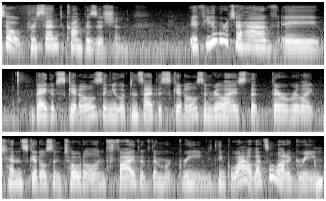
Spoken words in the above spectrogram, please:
So, percent composition. If you were to have a bag of Skittles and you looked inside the Skittles and realized that there were like 10 Skittles in total and five of them were green, you think, wow, that's a lot of green.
